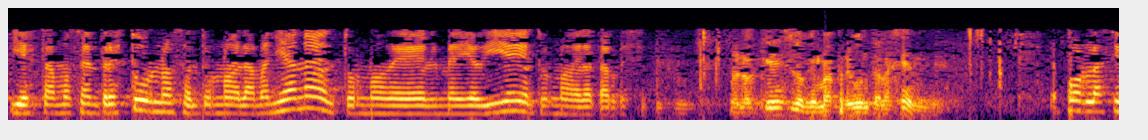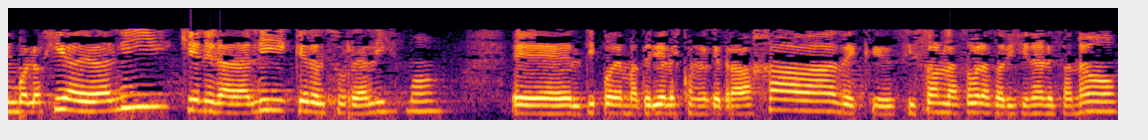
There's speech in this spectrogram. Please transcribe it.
y estamos en tres turnos, el turno de la mañana, el turno del mediodía y el turno de la tarde. Bueno, ¿qué es lo que más pregunta la gente? Por la simbología de Dalí, quién era Dalí, qué era el surrealismo, eh, el tipo de materiales con el que trabajaba, de que si son las obras originales o no,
